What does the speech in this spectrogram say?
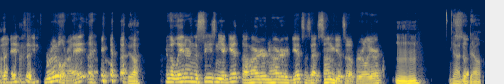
it's, it's brutal, right? yeah. And the later in the season you get, the harder and harder it gets as that sun gets up earlier. Mm-hmm. Yeah, no doubt.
